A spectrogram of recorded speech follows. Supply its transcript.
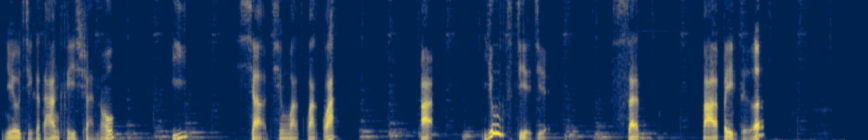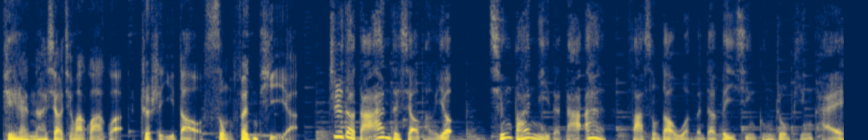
你有几个答案可以选哦：一、小青蛙呱呱；柚子姐姐；三、巴贝德。天哪，小青蛙呱呱，这是一道送分题呀！知道答案的小朋友，请把你的答案发送到我们的微信公众平台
